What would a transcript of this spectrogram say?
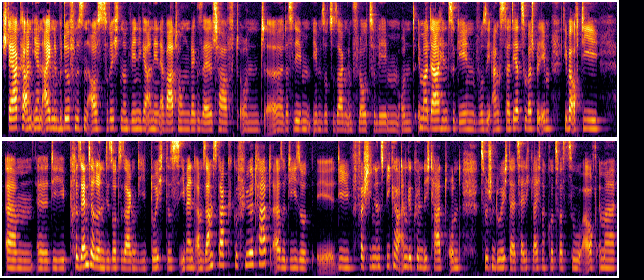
stärker an ihren eigenen Bedürfnissen auszurichten und weniger an den Erwartungen der Gesellschaft und äh, das Leben eben sozusagen im Flow zu leben und immer dahin zu gehen, wo sie Angst hat. Sie hat zum Beispiel eben, sie war auch die, ähm, äh, die Präsenterin, die sozusagen die durch das Event am Samstag geführt hat, also die so äh, die verschiedenen Speaker angekündigt hat und zwischendurch, da erzähle ich gleich noch kurz was zu, auch immer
